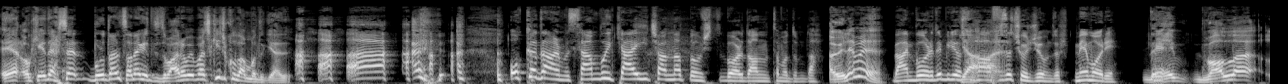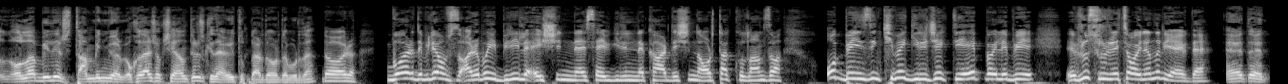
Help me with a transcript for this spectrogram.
eğer okey dersen buradan sana getirdim. Arabayı başka hiç kullanmadık yani. O kadar mı? Sen bu hikayeyi hiç anlatmamıştın bu arada anlatamadım da. Öyle mi? Ben bu arada biliyorsun Ya- hafıza çocuğumdur. Memory. Ne, valla olabilir tam bilmiyorum. O kadar çok şey anlatıyoruz ki ne, YouTube'larda orada burada. Doğru. Bu arada biliyor musun arabayı biriyle eşinle, sevgilinle, kardeşinle ortak kullandığı zaman o benzin kime girecek diye hep böyle bir e, Rus ruleti oynanır ya evde. Evet evet.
